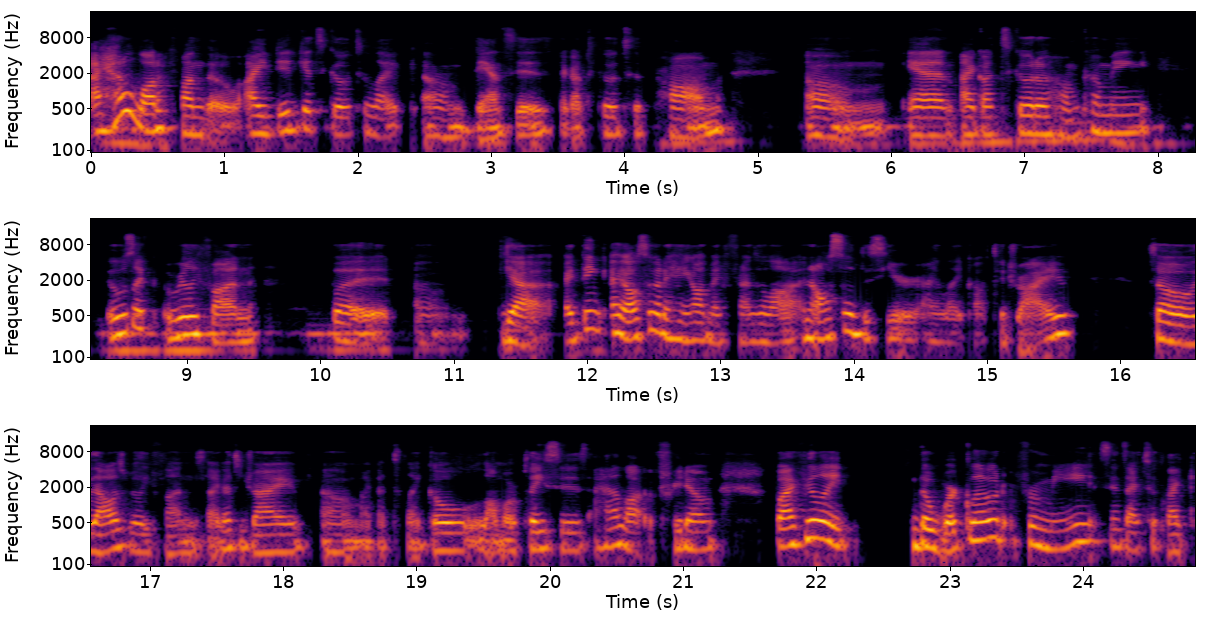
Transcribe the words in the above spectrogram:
i had a lot of fun though. I did get to go to like um dances. I got to go to prom. Um and i got to go to homecoming. It was like really fun but um yeah, I think I also got to hang out with my friends a lot. And also this year I like got to drive. So that was really fun. So I got to drive. Um, I got to like go a lot more places. I had a lot of freedom. But I feel like the workload for me, since I took like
